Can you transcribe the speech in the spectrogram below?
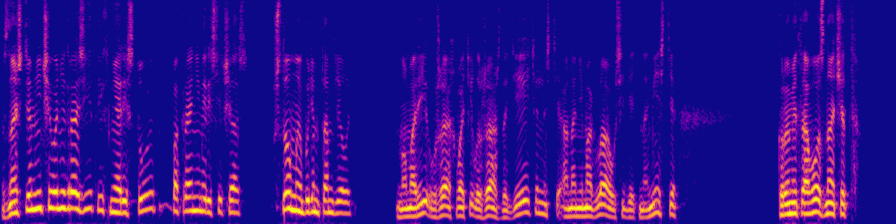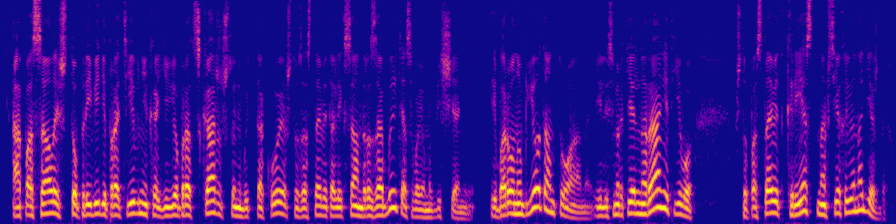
Значит, им ничего не грозит, их не арестуют, по крайней мере, сейчас. Что мы будем там делать? Но Мари уже охватила жажда деятельности, она не могла усидеть на месте. Кроме того, значит, Опасалась, что при виде противника ее брат скажет что-нибудь такое, что заставит Александра забыть о своем обещании, и барон убьет Антуана или смертельно ранит его, что поставит крест на всех ее надеждах.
